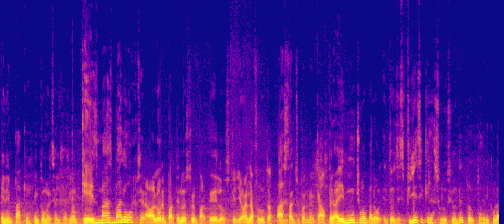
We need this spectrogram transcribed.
en empaque, en comercialización, que es más valor, será valor en parte nuestro, en parte de los que llevan la fruta hasta el supermercado, pero hay mucho más valor. Entonces, fíjese que la solución del producto agrícola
